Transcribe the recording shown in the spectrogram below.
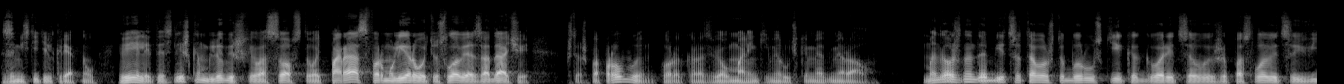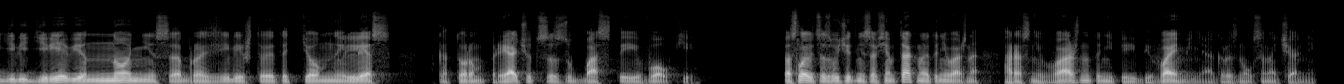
Заместитель крякнул. «Вели, ты слишком любишь философствовать. Пора сформулировать условия задачи». «Что ж, попробуем», — коротко развел маленькими ручками адмирал. «Мы должны добиться того, чтобы русские, как говорится в их же пословице, видели деревья, но не сообразили, что это темный лес, в котором прячутся зубастые волки». Пословица звучит не совсем так, но это не важно. А раз не важно, то не перебивай меня, огрызнулся начальник.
